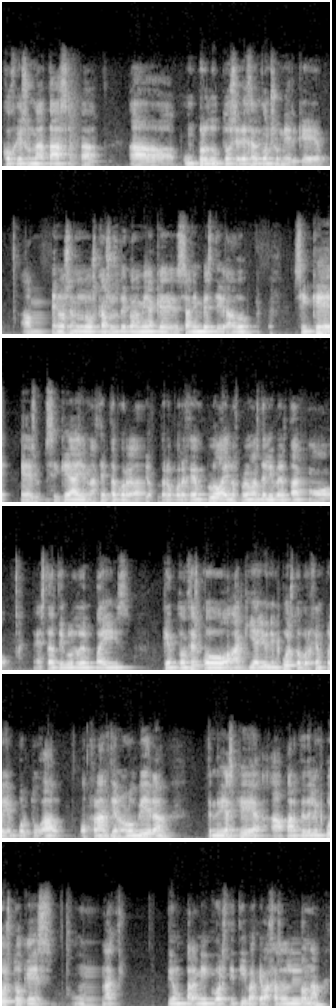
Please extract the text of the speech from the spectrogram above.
coges una tasa a un producto se deja de consumir, que al menos en los casos de economía que se han investigado, sí que, es, sí que hay una cierta correlación. Pero, por ejemplo, hay los problemas de libertad, como en este artículo del país, que entonces cuando aquí hay un impuesto, por ejemplo, y en Portugal o Francia no lo hubiera, tendrías que, aparte del impuesto, que es una acción para mí coercitiva que bajas la zona,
